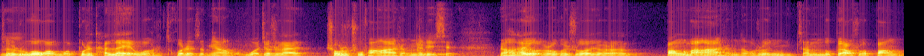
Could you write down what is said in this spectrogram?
就是如果我我不是太累，我或者怎么样，我就是来收拾厨房啊什么的这些。然后他有的时候会说，就是帮个忙啊什么的。我说你咱们都不要说帮，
